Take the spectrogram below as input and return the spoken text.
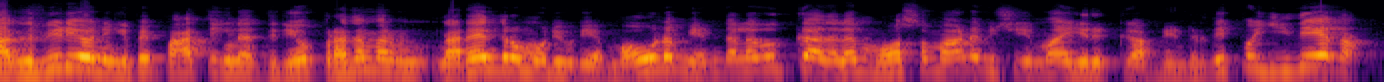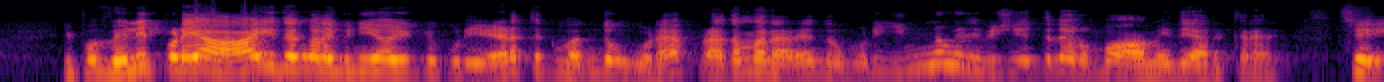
அந்த வீடியோ நீங்க போய் பாத்தீங்கன்னா தெரியும். பிரதமர் நரேந்திர மோடியுடைய மௌனம் எந்த அளவுக்கு அதுல மோசமான விஷயமா இருக்கு அப்படின்றது. இப்போ இதே தான் இப்போ வெளிப்படையா ஆயுதங்களை விநியோகிக்கக்கூடிய இடத்துக்கு வந்தும் கூட பிரதமர் நரேந்திர மோடி இன்னும் இந்த விஷயத்துல ரொம்ப அமைதியா இருக்கிறார். சரி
